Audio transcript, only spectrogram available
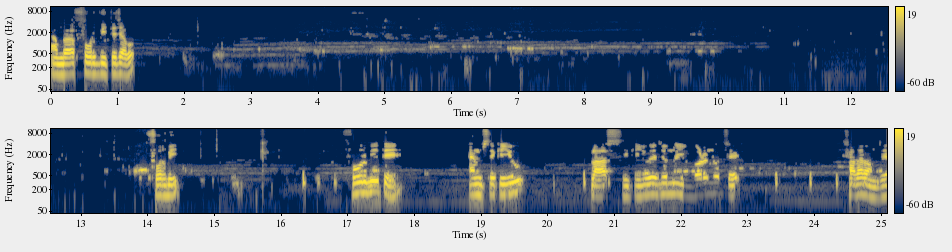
আমরা ফোর বিতে যাব। ফোর বি ফোর বিতে এমসিকিউ প্লাস সিকিউ এর জন্য ইম্পর্টেন্ট হচ্ছে সাধারণ যে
